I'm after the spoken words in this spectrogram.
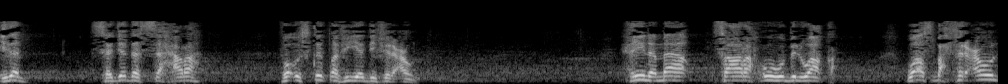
إذا سجد السحرة فأسقط في يد فرعون. حينما صارحوه بالواقع وأصبح فرعون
